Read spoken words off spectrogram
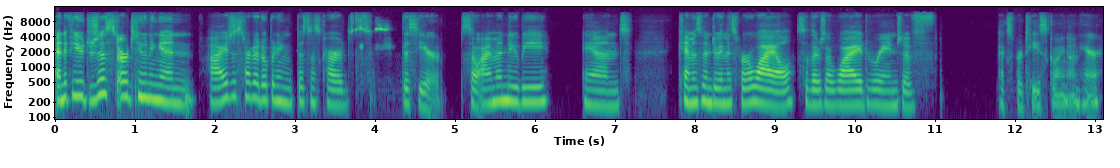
And if you just are tuning in, I just started opening business cards this year. So I'm a newbie and Kim has been doing this for a while. So there's a wide range of expertise going on here.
